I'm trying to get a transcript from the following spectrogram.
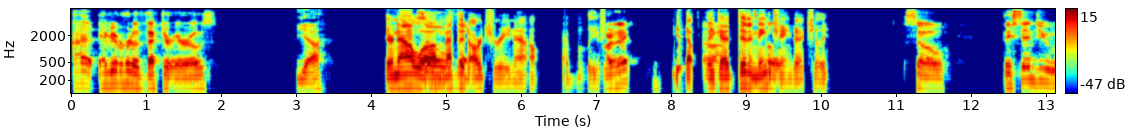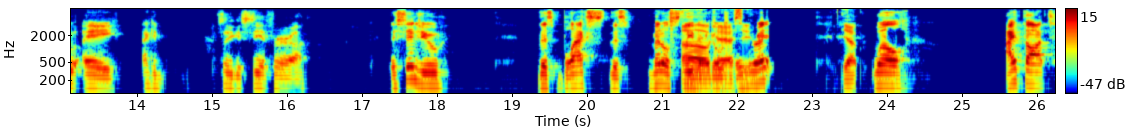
I, have you ever heard of vector arrows? Yeah. They're now uh, method the- archery now, I believe. Are they? Yep, they Uh, got did a name so- change actually. So, they send you a. I could, so you can see it for. Uh, they send you this black, this metal sleeve Oh, that okay, I goes see. over it. Yep. Well, I thought,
